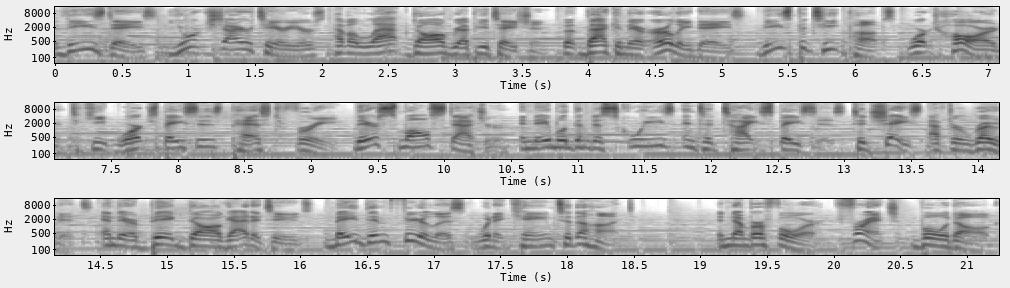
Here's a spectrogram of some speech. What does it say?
these days, Yorkshire Terriers have a lap dog reputation, but back in their early days, these petite pups worked hard to keep workspaces pest free. Their small stature enabled them to squeeze into tight spaces to chase after rodents, and their big dog attitudes made them fearless when it came to the hunt. Number 4. French Bulldog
